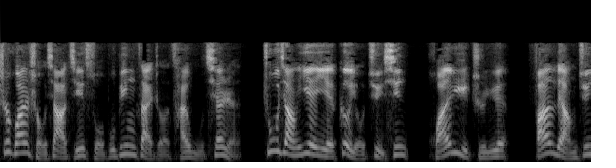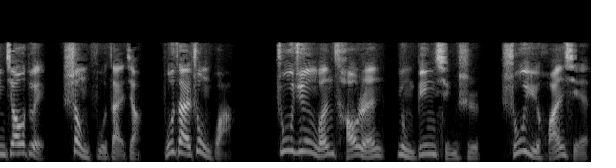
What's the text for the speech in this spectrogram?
时桓手下及所部兵在者才五千人，诸将夜夜各有惧心。桓谕之曰。凡两军交对，胜负在将，不在众寡。诸军闻曹仁用兵行师，孰与还邪？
